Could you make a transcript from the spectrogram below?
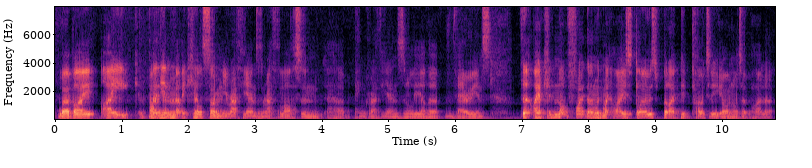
whereby I, by the end of it, I killed so many Rathians and Rathalos and uh, pink Rathians and all the other variants that I could not fight them with my eyes closed, but I could totally go on autopilot.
